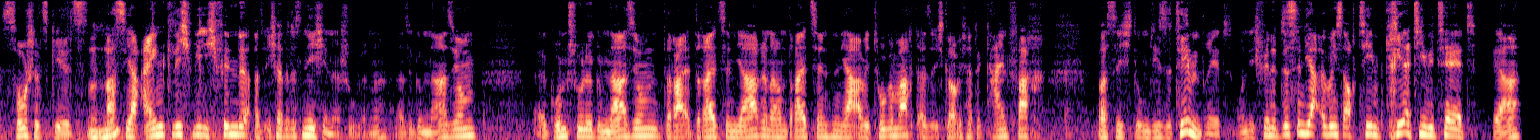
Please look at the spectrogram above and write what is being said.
Social Skills, was ja eigentlich, wie ich finde, also ich hatte das nicht in der Schule, ne? also Gymnasium, äh, Grundschule, Gymnasium, drei, 13 Jahre, nach dem 13. Jahr Abitur gemacht, also ich glaube, ich hatte kein Fach, was sich um diese Themen dreht. Und ich finde, das sind ja übrigens auch Themen Kreativität, ja.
